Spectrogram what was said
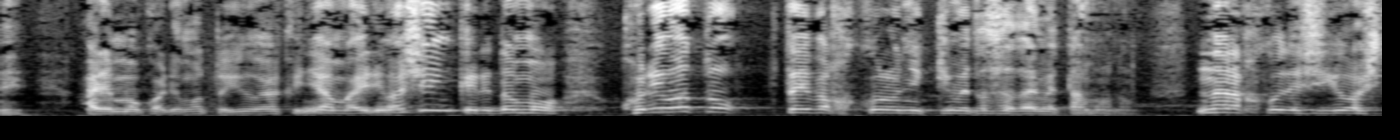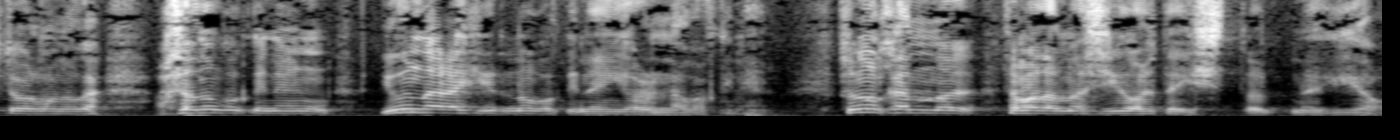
ね、あれもこれもというわけには参りませんけれどもこれはと例えば心に決めと定めたもの。ならここで修行しておる者が朝のご記念言うなら昼のご記念夜のご記念。その間のさまざまな修行した人の儀を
